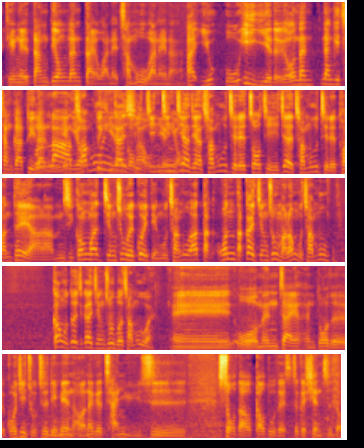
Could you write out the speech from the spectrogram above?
程的当中，咱台湾的参与安尼啦，啊有有意义的，讲咱咱去参加对咱有影响。参与应该是真真正正参与一个组织，或者参与一个团体啊啦，唔是讲我争取的过程有参与啊，大阮大概争取嘛拢有参与。刚我对这个争取无参与诶。诶，我们在很多的国际组织里面哈，那个参与是受到高度的这个限制的。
